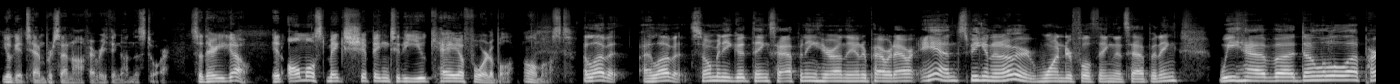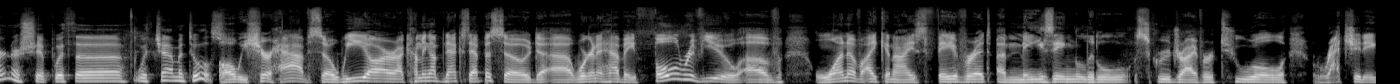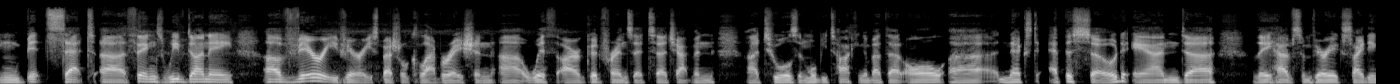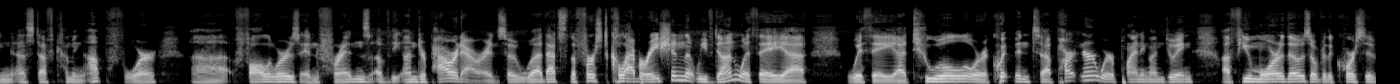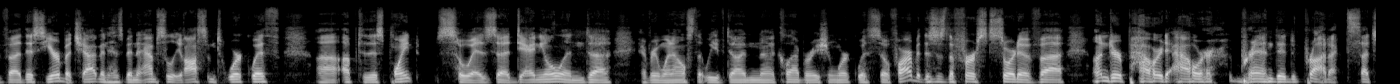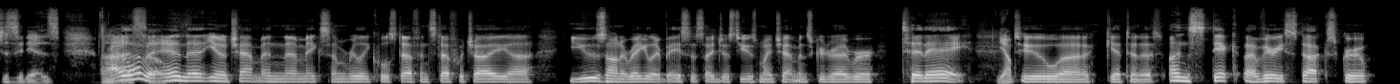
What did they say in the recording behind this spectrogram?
you'll get 10% off everything on the store. So there you go. It almost makes shipping to the UK affordable. Almost. I love it. I love it. So many good things happening here on the Underpowered Hour. And speaking of another wonderful thing that's happening, we have uh, done a little uh, partnership with uh, with Chapman Tools. Oh, we sure have. So we are uh, coming up next episode. Uh, we're going to have a full review of one of Ike and I's favorite amazing little screwdriver tool ratcheting bit set uh, things. We've done a, a very very special collaboration uh, with our good friends at uh, Chapman uh, Tools, and we'll be talking about that all uh, next episode. And uh, they have some very exciting uh, stuff coming up for uh, followers and friends of the Underpowered Hour. And so uh, that's the first collaboration that we've done with a uh, with a uh, tool or equipment uh, partner. We're planning on doing a few more of those over the course of uh, this year. But Chapman has been absolutely awesome to work with uh, up to this point. So as uh, Daniel and uh, everyone else that we've done uh, collaboration work with so far. But this is the first sort of uh, Underpowered Hour branded product, such as it is. Uh, I love so- it. And, uh, you know, Chapman uh, makes some really cool stuff and stuff which I uh, use on a regular basis. I just used my Chapman screwdriver today Yep. to uh, get to unstick a very stuck screw.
